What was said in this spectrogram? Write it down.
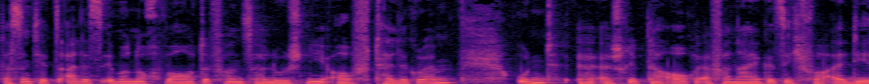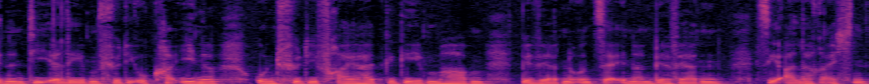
Das sind jetzt alles immer noch Worte von Salushny auf Telegram. Und äh, er schrieb da auch, er verneige sich vor all denen, die ihr Leben für die Ukraine und für die Freiheit gegeben haben. Wir werden uns erinnern, wir werden sie alle rächen.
